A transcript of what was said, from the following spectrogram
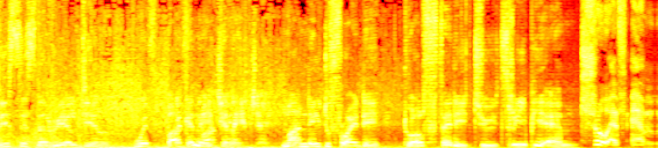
This is the real deal with Buck and AJ. Monday to Friday, 12:30 to 3 p.m. True FM,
